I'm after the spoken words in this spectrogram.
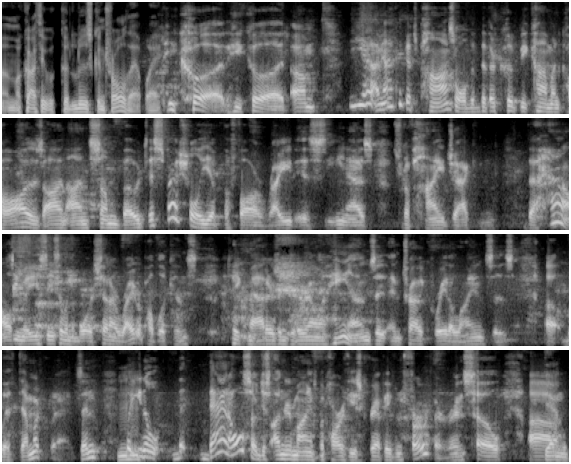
uh, McCarthy could lose control that way. He could. He could. Um, yeah, I mean, I think it's possible that, that, there could be common cause on on some votes, especially if the far right is seen as sort of hijacking the House. You may see some of the more center right Republicans take matters into their own hands and, and try to create alliances uh, with Democrats. And mm-hmm. but you know th- that also just undermines McCarthy's grip even further. And so. Um,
